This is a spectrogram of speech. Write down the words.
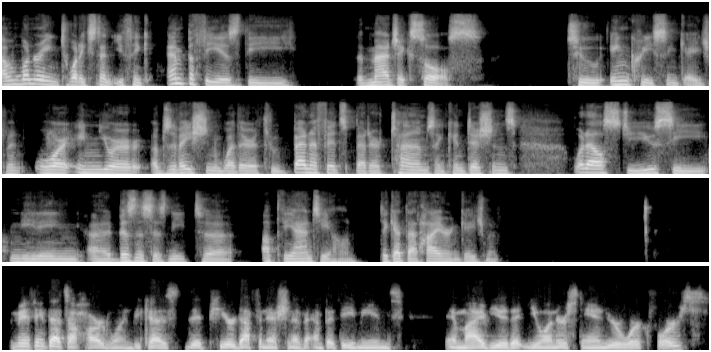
I'm wondering to what extent you think empathy is the the magic source to increase engagement, or in your observation, whether through benefits, better terms and conditions, what else do you see needing uh, businesses need to up the ante on to get that higher engagement? I mean, I think that's a hard one because the pure definition of empathy means, in my view, that you understand your workforce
